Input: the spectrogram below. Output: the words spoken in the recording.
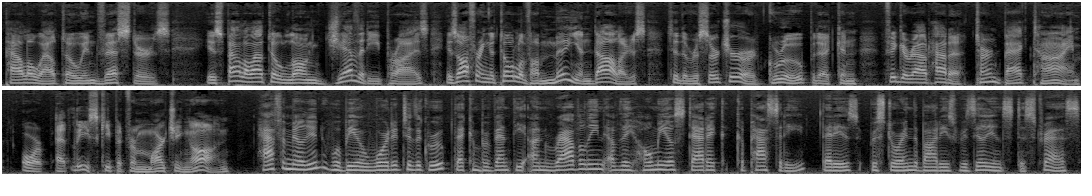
Palo Alto Investors. His Palo Alto Longevity Prize is offering a total of a million dollars to the researcher or group that can figure out how to turn back time, or at least keep it from marching on. Half a million will be awarded to the group that can prevent the unraveling of the homeostatic capacity, that is, restoring the body's resilience to stress.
